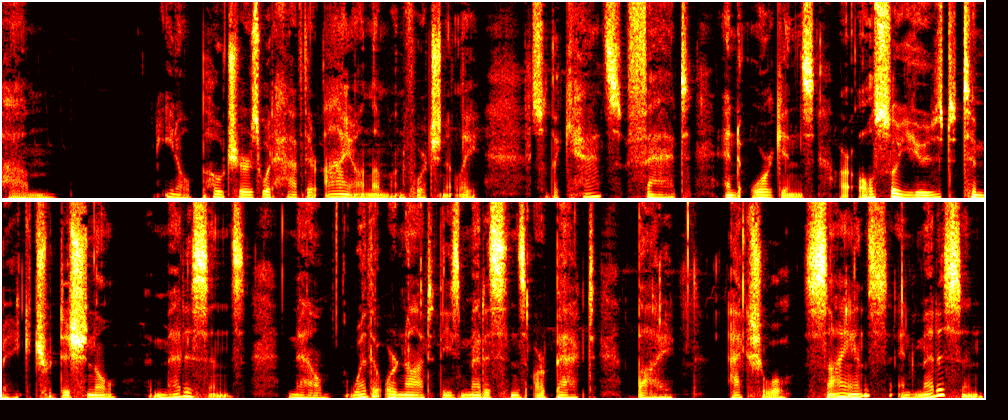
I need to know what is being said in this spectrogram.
um, you know, poachers would have their eye on them, unfortunately. So the cat's fat and organs are also used to make traditional medicines. Now, whether or not these medicines are backed by actual science and medicine,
